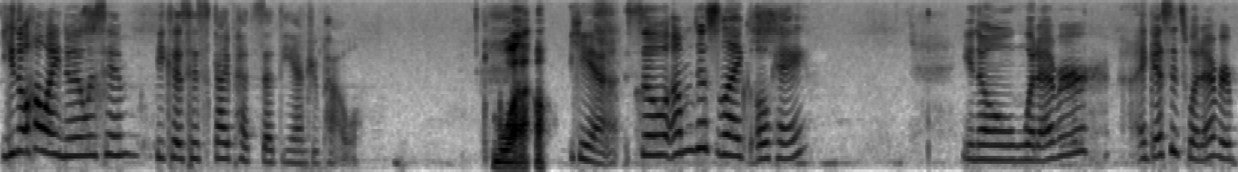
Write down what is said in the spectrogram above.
You know how I knew it was him? Because his Skype had said the Andrew Powell. Wow. Yeah, so I'm just like, okay. You know, whatever. I guess it's whatever.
